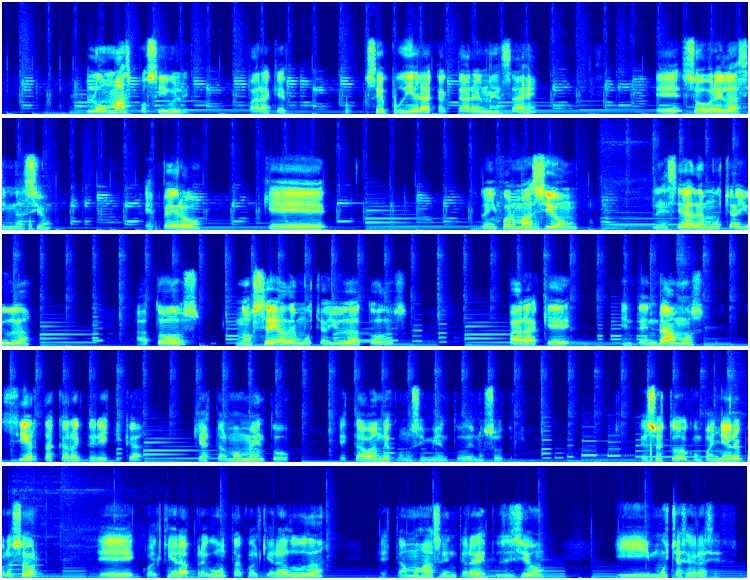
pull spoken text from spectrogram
lo más posible para que se pudiera captar el mensaje eh, sobre la asignación. Espero que la información les sea de mucha ayuda a todos, nos sea de mucha ayuda a todos, para que entendamos ciertas características que hasta el momento estaban de conocimiento de nosotros. Eso es todo compañero y profesor. Eh, cualquiera pregunta, cualquiera duda, estamos a su entera disposición y muchas gracias.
